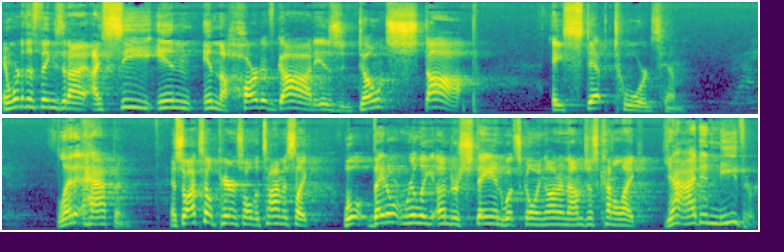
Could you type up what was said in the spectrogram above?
And one of the things that I, I see in, in the heart of God is don't stop a step towards Him. Let it happen. And so I tell parents all the time, it's like, well, they don't really understand what's going on. And I'm just kind of like, yeah, I didn't either.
